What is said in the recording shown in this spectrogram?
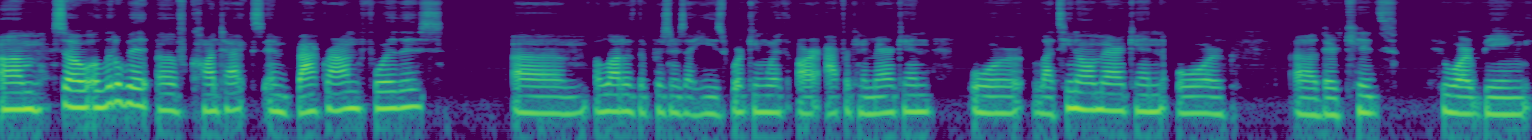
Um, so a little bit of context and background for this. Um, a lot of the prisoners that he's working with are African American or Latino American or uh, their kids who are being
